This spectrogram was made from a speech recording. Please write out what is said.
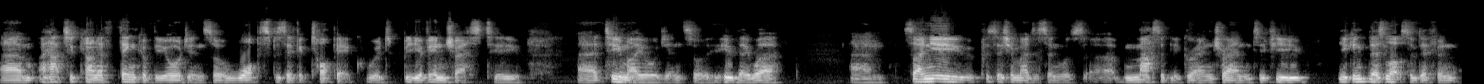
um, I had to kind of think of the audience or what specific topic would be of interest to uh, to my audience or who they were. Um, so I knew precision medicine was a massively growing trend. If you you can, there's lots of different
